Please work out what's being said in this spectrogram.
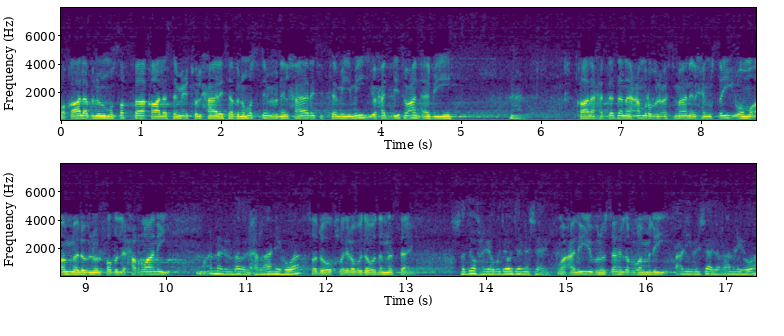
وقال ابن المصفى قال سمعت الحارث بن مسلم بن الحارث التميمي يحدث عن أبيه. نعم. قال حدثنا عمرو بن عثمان الحمصي ومؤمل بن الفضل الحراني. مؤمل بن الفضل الحراني هو صدوق إلى أبو داود النسائي. صدوق إلى أبو داود النسائي. وعلي بن سهل الرملي. وعلي بن سهل الرملي هو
